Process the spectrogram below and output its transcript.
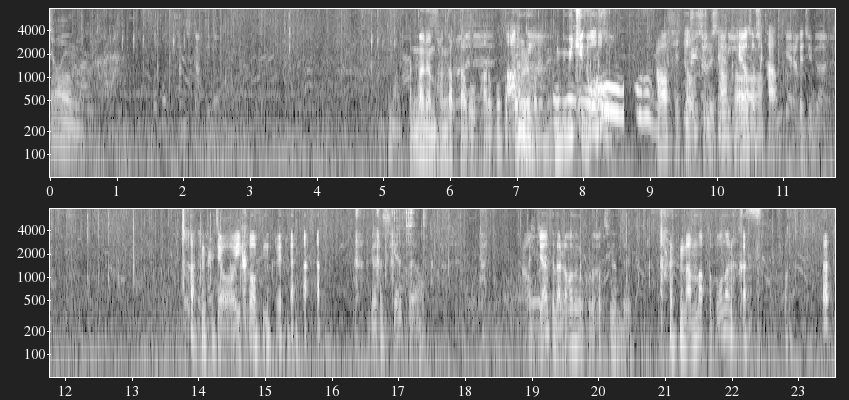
꽝. 선포지 30각 찍어. 안 나면 반갑다고 바로 아, 뽀뽀뽀를 해버리네 미친. 오. 아홉시 또. 카운터. 대여섯 시 다. 군대랑 되지. 이제 어이가 없네. 여섯 시 깼어요. 아니, 쟤한테 날아가는 건 그렇다 치는데 난 맞고 또 날아갔어. 그냥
